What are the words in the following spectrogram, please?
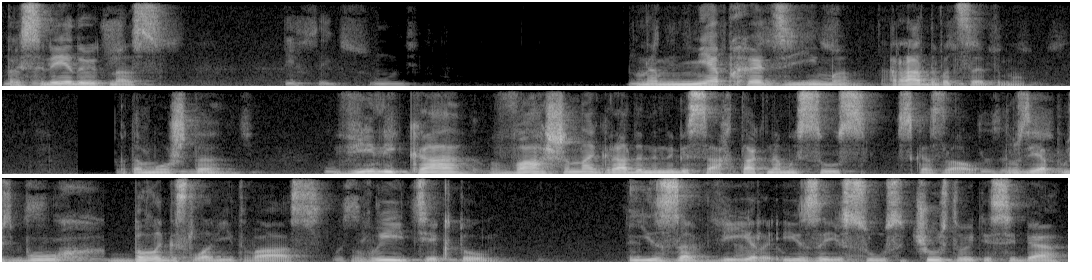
преследуют нас, нам необходимо радоваться этому, потому что велика ваша награда на небесах. Так нам Иисус сказал. Друзья, пусть Бог благословит вас. Вы те, кто из-за веры, из-за Иисуса чувствуете себя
